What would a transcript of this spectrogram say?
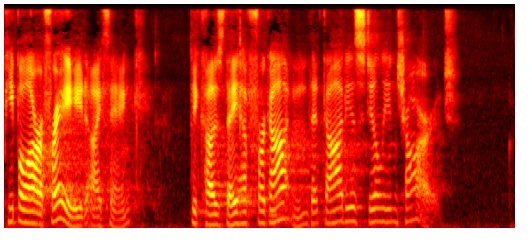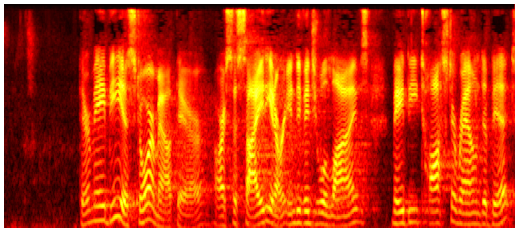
People are afraid, I think, because they have forgotten that God is still in charge. There may be a storm out there. Our society and our individual lives may be tossed around a bit.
